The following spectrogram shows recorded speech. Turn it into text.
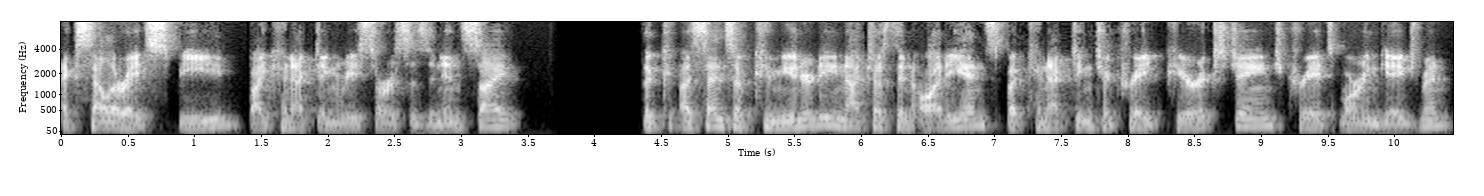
accelerates speed by connecting resources and insight. The, a sense of community, not just an audience, but connecting to create peer exchange, creates more engagement.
